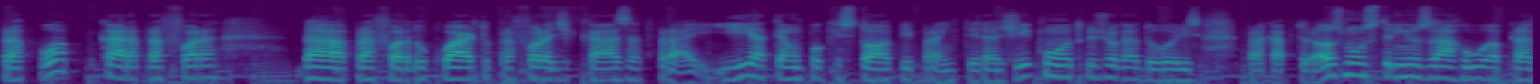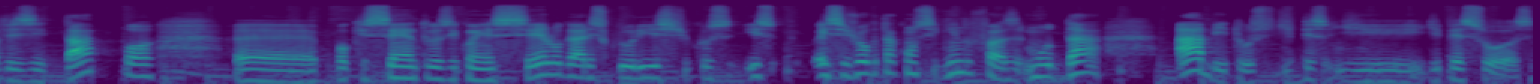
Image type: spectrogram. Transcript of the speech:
para pôr a cara para fora para fora do quarto, para fora de casa, para ir até um Pokéstop, para interagir com outros jogadores, para capturar os monstrinhos na rua, para visitar po, é, Pokécentros e conhecer lugares turísticos. Isso, esse jogo está conseguindo fazer, mudar hábitos de, de, de pessoas.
